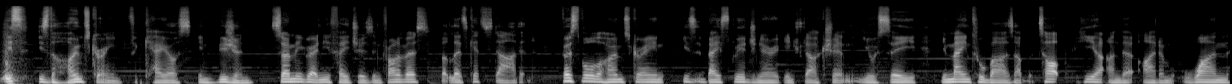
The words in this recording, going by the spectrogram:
This is the home screen for Chaos Envision. So many great new features in front of us, but let's get started. First of all, the home screen is basically a generic introduction. You'll see your main toolbars up the top here under item 1,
